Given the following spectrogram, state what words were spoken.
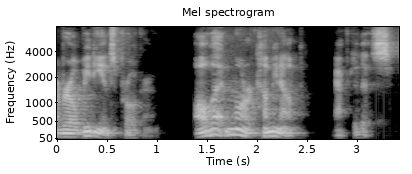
of our obedience program. All that and more coming up after this.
